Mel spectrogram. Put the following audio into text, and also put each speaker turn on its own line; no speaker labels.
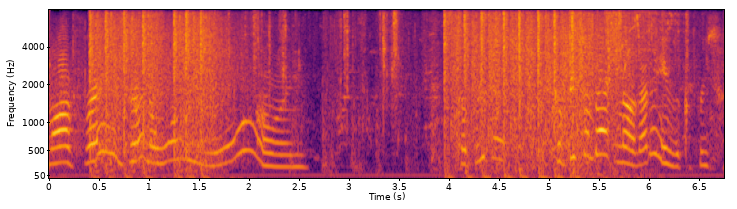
My friend trying to 1v1. Caprice, Caprice come back? No, that ain't even Caprice.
